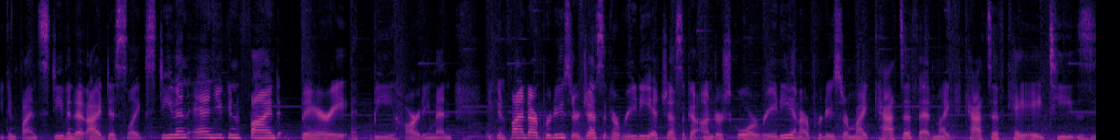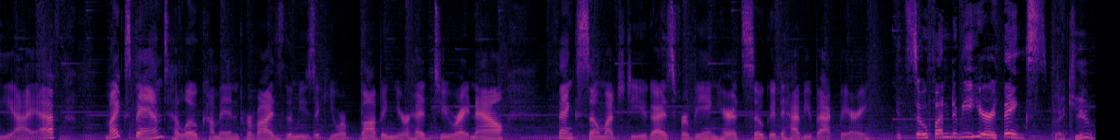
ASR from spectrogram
You can find Stephen at I Dislike Stephen. And you can find Barrie at B Hardymon. You can find our producer, Jessica Reedy, at Jessica underscore Reedy, and our producer, Mike Katzif, at Mike Katzif, K A T Z I F. Mike's band, Hello Come In, provides the music you are bobbing your head to right now. Thanks so much to you guys for being here. It's so good to have you back, Barrie. It's so fun to be here. Thanks. Thank you.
